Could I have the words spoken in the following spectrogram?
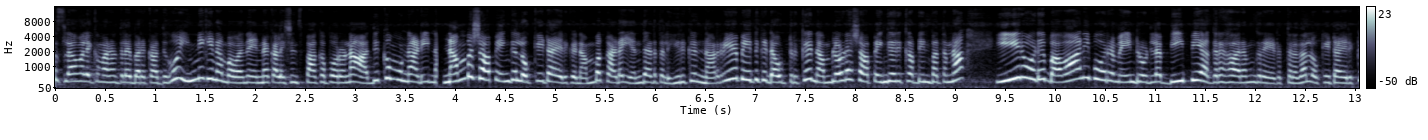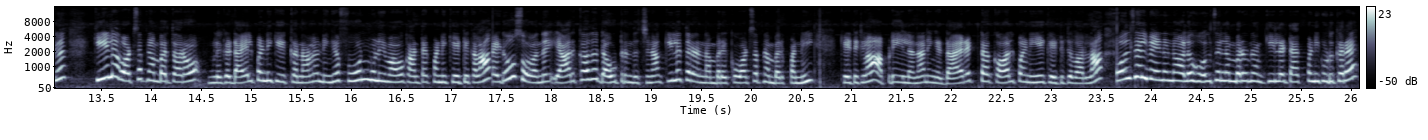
அஸ்லாம் வலைக்கம் வரமத்துல பரக்காத்துக்கும் இன்னைக்கு நம்ம வந்து என்ன கலெக்ஷன்ஸ் பார்க்க போறோம்னா அதுக்கு முன்னாடி நம்ம ஷாப் எங்க லொக்கேட் ஆயிருக்கு நம்ம கடை எந்த இடத்துல இருக்கு நிறைய பேத்துக்கு டவுட் இருக்கு. நம்மளோட ஷாப் எங்க இருக்கு அப்படின்னு பார்த்தோம்னா ஈரோடு பவானி போற மெயின் ரோட்ல பிபி அக்ரஹாரம்ங்கிற இடத்துல தான் லொக்கேட் ஆயிருக்கு. கீழே வாட்ஸ்அப் நம்பர் தரோம். உங்களுக்கு டயல் பண்ணி கேட்கறனால நீங்க ஃபோன் மூலியமாவும் கான்டாக்ட் பண்ணி கேட்டுக்கலாம். ஐடோ ஸோ வந்து யாருக்காவது டவுட் இருந்துச்சுன்னா கீழே தர நம்பருக்கு வாட்ஸ்அப் நம்பர் பண்ணி கேட்டுக்கலாம். அப்படி இல்லைன்னா நீங்க டைரக்டா கால் பண்ணியே கேட்டுட்டு வரலாம். ஹோல்சேல் வேணும்னாலும் ஹோல்சேல் நம்பரும் நான் கீழே டேக் பண்ணி கொடுக்குறேன்.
